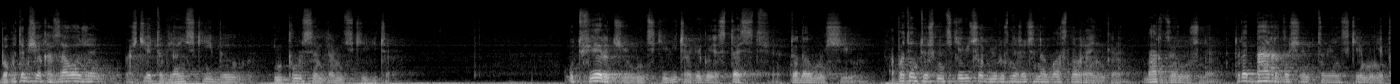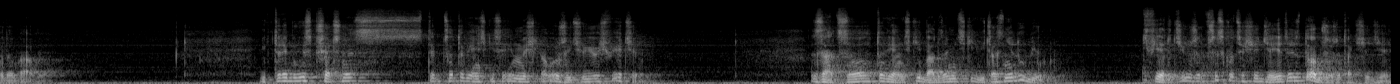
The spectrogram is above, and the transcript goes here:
Bo potem się okazało, że właściwie Towiański był impulsem dla Mickiewicza. Utwierdził Mickiewicza w jego jestestwie, dodał mu sił. A potem też Mickiewicz robił różne rzeczy na własną rękę, bardzo różne, które bardzo się Towiańskiemu nie podobały. I które były sprzeczne z tym, co Towiański sobie myślał o życiu i o świecie. Za co Towiański bardzo Mickiewicza znielubił. Twierdził, że wszystko, co się dzieje, to jest dobrze, że tak się dzieje.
